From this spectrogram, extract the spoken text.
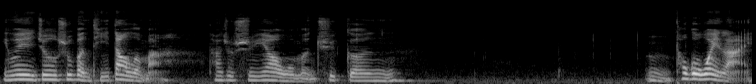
因为就书本提到了嘛，它就是要我们去跟，嗯，透过未来，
